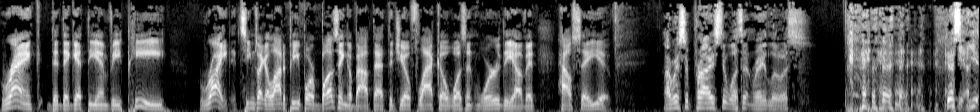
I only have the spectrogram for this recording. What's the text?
Rank, did they get the MVP right? It seems like a lot of people are buzzing about that, that Joe Flacco wasn't worthy of it. How say you? I was surprised it wasn't Ray Lewis. Just, you,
